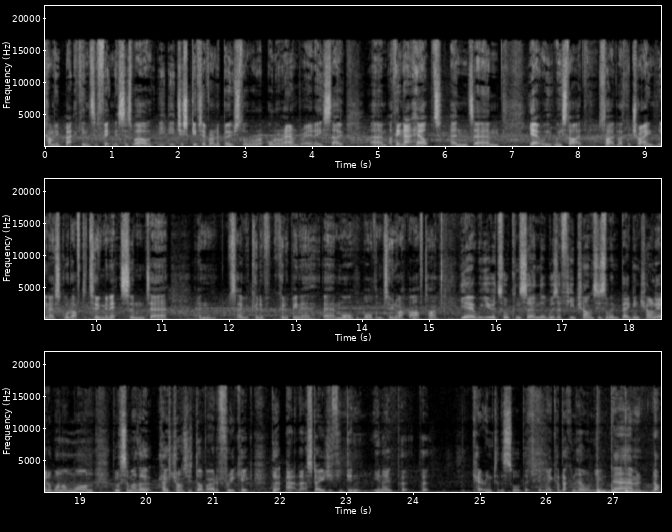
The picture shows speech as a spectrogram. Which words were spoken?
coming back into fitness as well. It just gives everyone a boost all, all around, really. So um, I think that helped. And um, yeah, we, we started started like a train. You know, scored after two minutes and uh, and say we could have could have been a, a more more than two 0 up at half time. Yeah, were you at all concerned? There was a few chances that went begging. Charlie had a one on one. There were some other close chances. Dobbo had a free kick. That at that stage, if you didn't, you know, put put Kettering to the sword that it may come back and haunt you? Um, not,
